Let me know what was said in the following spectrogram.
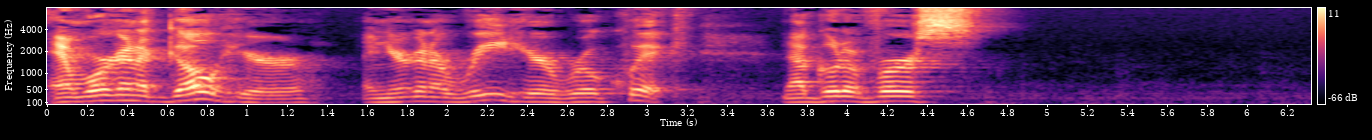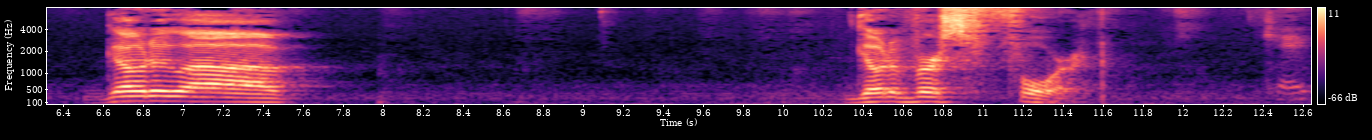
And we're going to go here and you're going to read here real quick. Now go to verse go to uh go to verse 4. Okay.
